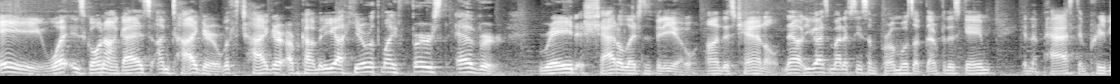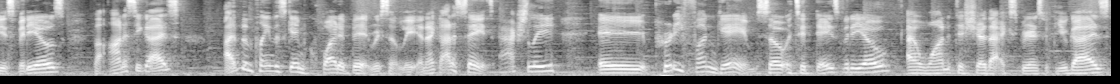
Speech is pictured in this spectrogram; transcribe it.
Hey, what is going on guys? I'm Tiger with Tiger Uppercut Media uh, here with my first ever Raid Shadow Legends video on this channel. Now, you guys might have seen some promos I've done for this game in the past and previous videos, but honestly guys, I've been playing this game quite a bit recently and I gotta say it's actually a pretty fun game. So in today's video, I wanted to share that experience with you guys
